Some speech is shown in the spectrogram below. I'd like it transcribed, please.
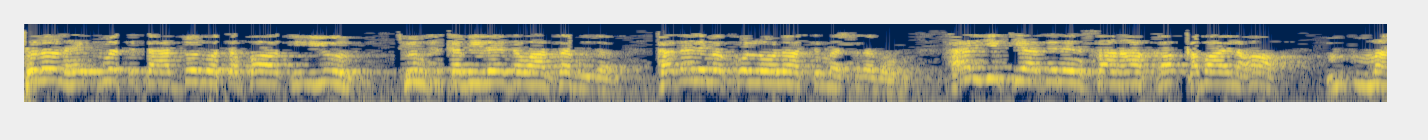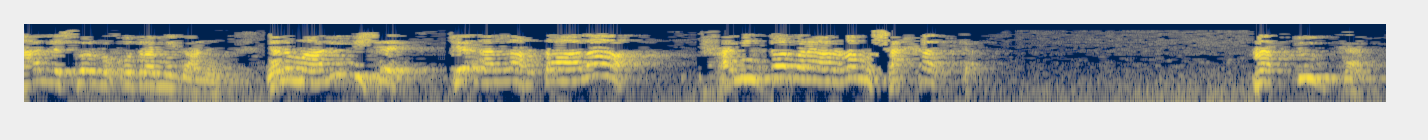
چنان حکمت تعدد و تفاوتیون چون که قبیله دوازده بودن قدر ما کل ناس مشربهم. هر یکی از این انسان ها قبائل ها محل شرب خود را میدانه. یعنی معلوم میشه که الله تعالی همین طور برای آنها مشخص کرد. مکتوب کرد.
